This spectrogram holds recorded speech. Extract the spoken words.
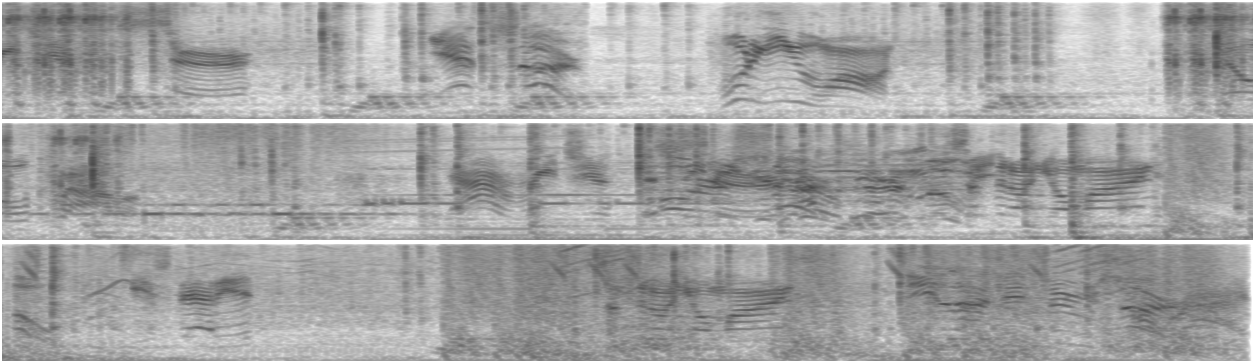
reach you, sir. Yes, sir. What do you want? No problem. I read you. SCV, good go, sir. Something on your mind? Oh, is that it? Something on your mind? Delighted to, sir. All right,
